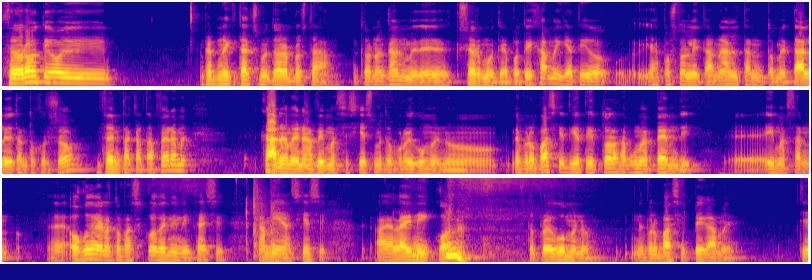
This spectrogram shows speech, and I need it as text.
Θεωρώ ότι ο- πρέπει να κοιτάξουμε τώρα μπροστά. Το να κάνουμε, ε, ξέρουμε ότι αποτύχαμε γιατί ο- η αποστολή ήταν άλλη, ήταν το μετάλλιο, ήταν το χρυσό. Δεν τα καταφέραμε. Κάναμε ένα βήμα σε σχέση με το προηγούμενο Ευρωμπάσκετ γιατί τώρα θα βγούμε πέμπτη. Ε, ήμασταν ε, 8 αλλά το βασικό δεν είναι η θέση, καμία σχέση, αλλά είναι η εικόνα. Στο προηγούμενο Ευρωμπάσκετ πήγαμε και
